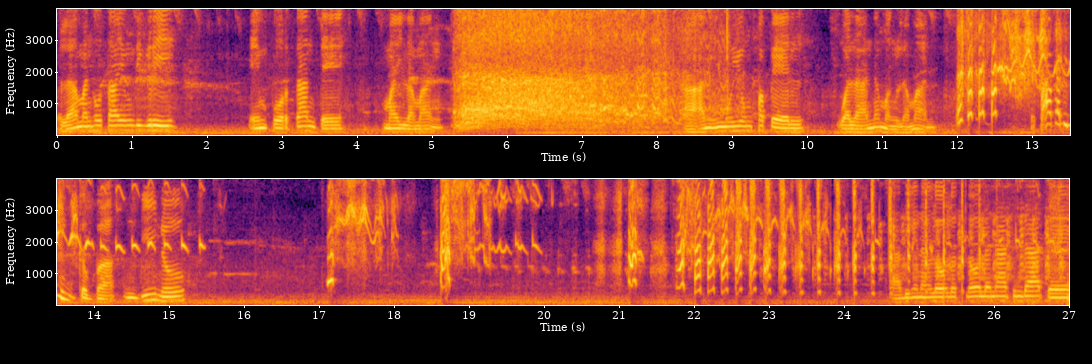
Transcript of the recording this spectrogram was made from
Wala man ho tayong degree. Importante, may laman. Aanin mo yung papel, wala namang laman. Napapadinig ka ba? Hindi no? Sabi nga ng lolo't lola natin dati,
